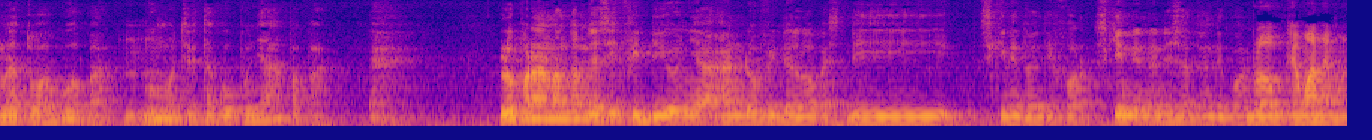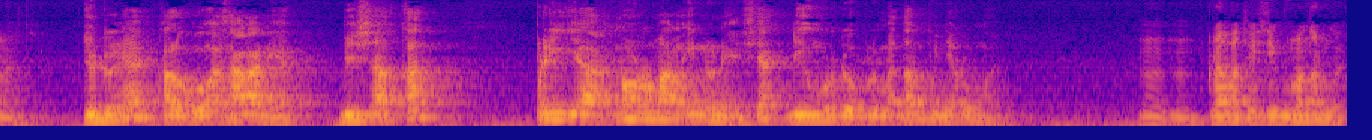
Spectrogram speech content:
Mertua gue pak, gue mau cerita gue punya apa pak? Lu pernah nonton gak sih videonya Ando Vida Lopez di Skinny 24, Skinny Indonesia 24? Belum, yang mana yang mana? Judulnya kalau gue nggak salah nih ya, bisakah pria normal Indonesia di umur 25 tahun punya rumah? Hmm. Kenapa tuh sih belum nonton gue?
